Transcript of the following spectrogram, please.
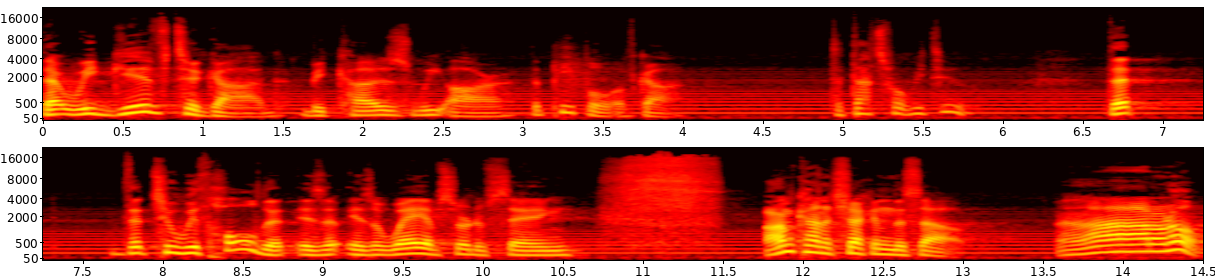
That we give to God because we are the people of God. That that's what we do. That, that to withhold it is a, is a way of sort of saying, I'm kind of checking this out. And I don't know.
